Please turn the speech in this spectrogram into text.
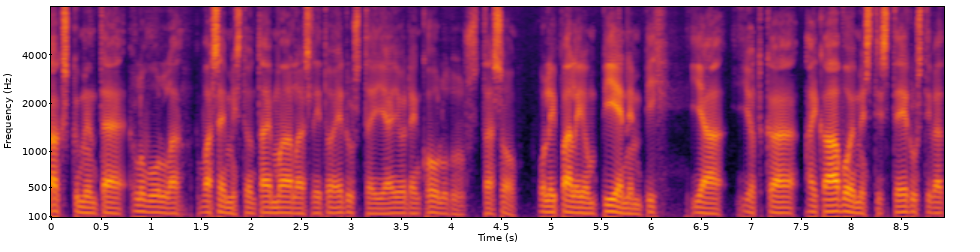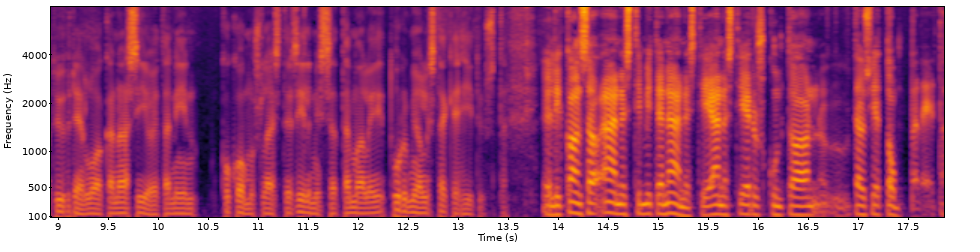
20-luvulla vasemmiston tai maalaisliiton edustajia, joiden koulutustaso oli paljon pienempi ja jotka aika avoimesti sitten edustivat yhden luokan asioita, niin kokoomuslaisten silmissä tämä oli turmiollista kehitystä. Eli kansa äänesti miten äänesti? Äänesti eduskuntaan täysiä tomppeleita.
